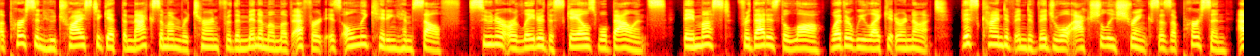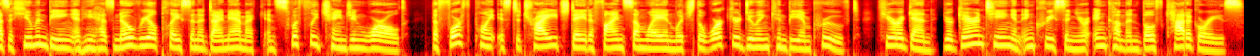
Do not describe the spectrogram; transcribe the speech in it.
A person who tries to get the maximum return for the minimum of effort is only kidding himself. Sooner or later the scales will balance. They must, for that is the law, whether we like it or not. This kind of individual actually shrinks as a person, as a human being, and he has no real place in a dynamic and swiftly changing world. The fourth point is to try each day to find some way in which the work you're doing can be improved. Here again, you're guaranteeing an increase in your income in both categories.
